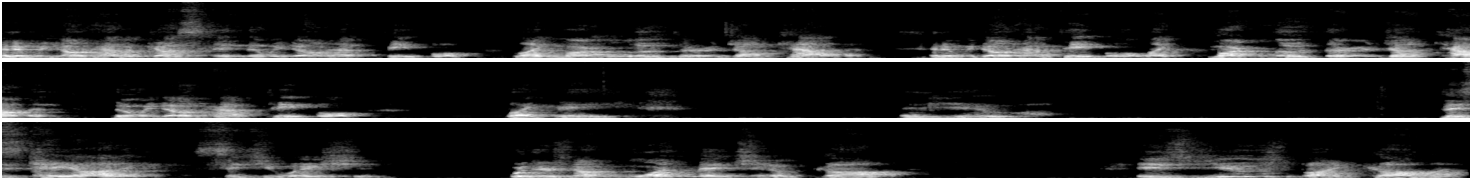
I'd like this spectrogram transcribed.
And if we don't have Augustine, then we don't have people like Martin Luther and John Calvin. And if we don't have people like Martin Luther and John Calvin, then we don't have people like me and you. This chaotic situation where there's not one mention of God is used by God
